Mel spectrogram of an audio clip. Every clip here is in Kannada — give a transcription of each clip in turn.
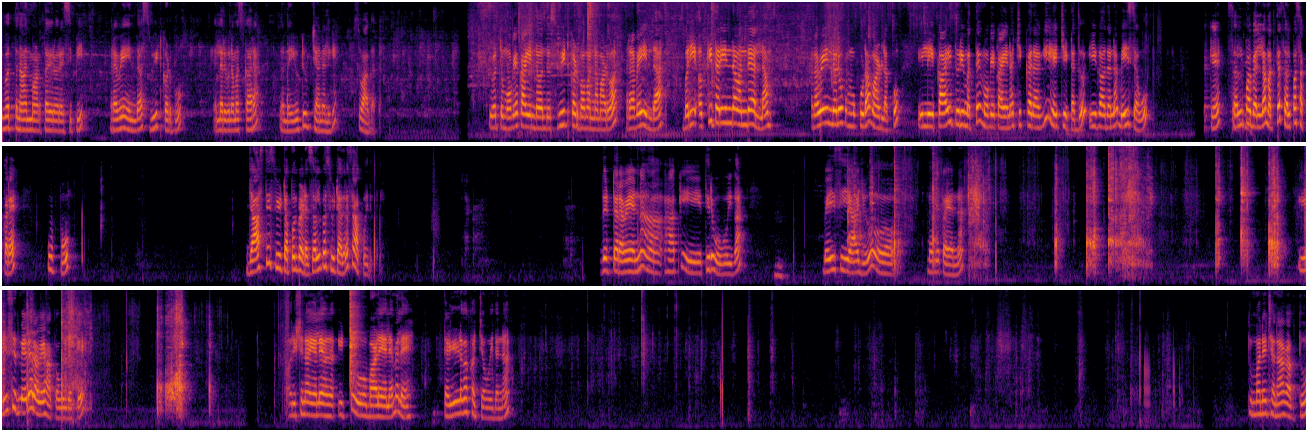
ಇವತ್ತು ನಾನು ಮಾಡ್ತಾ ಇರೋ ರೆಸಿಪಿ ರವೆಯಿಂದ ಸ್ವೀಟ್ ಕಡುಬು. ಎಲ್ಲರಿಗೂ ನಮಸ್ಕಾರ. ನನ್ನ ಯೂಟ್ಯೂಬ್ ಚಾನಲಿಗೆ ಸ್ವಾಗತ. ಇವತ್ತು ಮೊಗೆಕಾಯಿಯಿಂದ ಒಂದು ಸ್ವೀಟ್ ಕಡುಬವನ್ನು ಮಾಡುವ ರವೆಯಿಂದ. ಬರೀ ಅಕ್ಕಿ ತರಿಯಿಂದ ಒಂದೇ ಅಲ್ಲ, ರವೆಯಿಂದಲೂ ಕೂಡ ಮಾಡಲಕ್ಕು. ಇಲ್ಲಿ ಕಾಯಿ ತುರಿ ಮತ್ತು ಮೊಗೆಕಾಯಿನ ಚಿಕ್ಕದಾಗಿ ಹೆಚ್ಚಿಟ್ಟದ್ದು. ಈಗ ಅದನ್ನು ಬೇಯಿಸವು. ಅದಕ್ಕೆ ಸ್ವಲ್ಪ ಬೆಲ್ಲ ಮತ್ತು ಸ್ವಲ್ಪ ಸಕ್ಕರೆ, ಉಪ್ಪು ಜಾಸ್ತಿ ಸ್ವೀಟ್ ಹಾಕೋದು ಬೇಡ, ಸ್ವಲ್ಪ ಸ್ವೀಟ್ ಆದರೆ ಸಾಕು ಇದು. ದಿಟ್ಟ ರವೆಯನ್ನು ಹಾಕಿ ತಿರುವು ಈಗ. ಬೇಯಿಸಿ ಆಜು ಮೊಗೆಕಾಯನ್ನು ಇಳಿಸಿದ ಮೇಲೆ ರವೆ ಹಾಕವು ಇದಕ್ಕೆ. ಅರಿಶಿನ ಎಲೆ ಇಟ್ಟು ಬಾಳೆ ಎಲೆ ಮೇಲೆ ತೆಳ್ಳಗ ಕಚ್ಚವು ಇದನ್ನು. ತುಂಬಾ ಚೆನ್ನಾಗಾಗ್ತು.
